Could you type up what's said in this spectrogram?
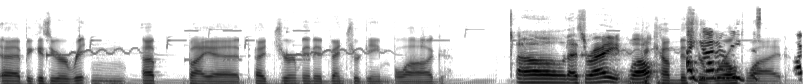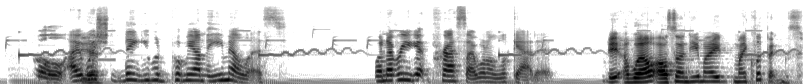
uh, because you were written up by a, a German adventure game blog. oh, that's right. You've Well, become I Mr. this Worldwide. I Yeah. wish that you would put me on the email list. Whenever you get press, I want to look at it. Yeah, well, I'll send you my my clippings.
